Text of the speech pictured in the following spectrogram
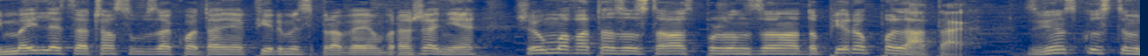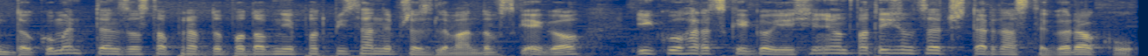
E-maile za czasów zakładania firmy sprawiają wrażenie, że umowa ta została sporządzona dopiero po latach. W związku z tym dokument ten został prawdopodobnie podpisany przez Lewandowskiego i Kucharskiego jesienią 2014 roku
